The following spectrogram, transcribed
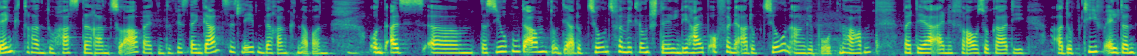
denk dran, du hast daran zu arbeiten. Du wirst dein ganzes Leben daran knabbern. Und als ähm, das Jugendamt und die Adoptionsvermittlungsstellen die halboffene Adoption angeboten haben, bei der eine Frau sogar die Adoptiveltern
